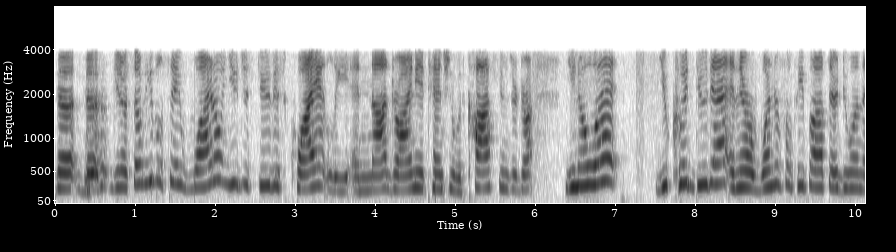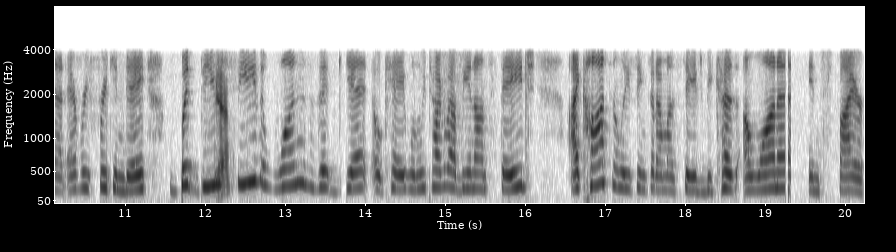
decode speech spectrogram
The the you know some people say why don't you just do this quietly and not draw any attention with costumes or draw. You know what? You could do that, and there are wonderful people out there doing that every freaking day. But do you Yeah. see the ones that get okay when we talk about being on stage? I constantly think that I'm on stage because I want to inspire.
